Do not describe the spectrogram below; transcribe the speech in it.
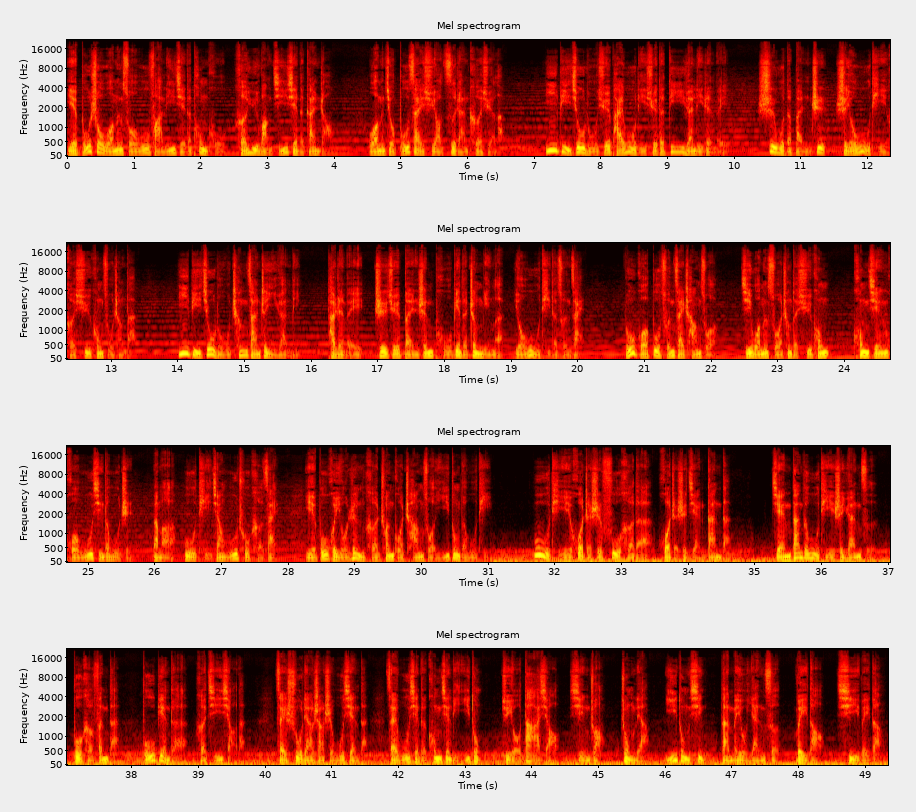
也不受我们所无法理解的痛苦和欲望极限的干扰，我们就不再需要自然科学了。伊壁鸠鲁学派物理学的第一原理认为，事物的本质是由物体和虚空组成的。伊壁鸠鲁称赞这一原理，他认为知觉本身普遍地证明了有物体的存在。如果不存在场所即我们所称的虚空、空间或无形的物质，那么物体将无处可在。也不会有任何穿过场所移动的物体，物体或者是复合的，或者是简单的。简单的物体是原子，不可分的、不变的和极小的，在数量上是无限的，在无限的空间里移动，具有大小、形状、重量、移动性，但没有颜色、味道、气味等。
